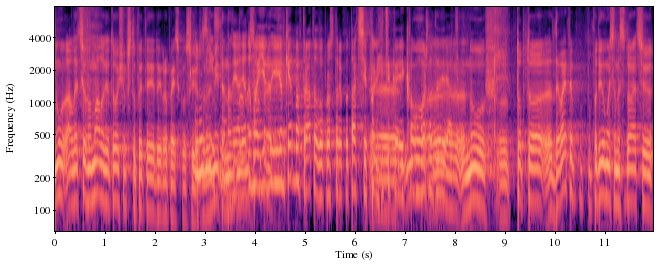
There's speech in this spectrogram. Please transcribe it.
Ну але цього мало для того, щоб вступити до Європейського Союзу. Ну, звісно. Розумієте? На- Я, на- я думаю, насамперед- Ю- Юнкер би втратив би просто репутацію політика, якому Ну, можна е, довіряти. Ну тобто, е, давайте подивимося на ситуацію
